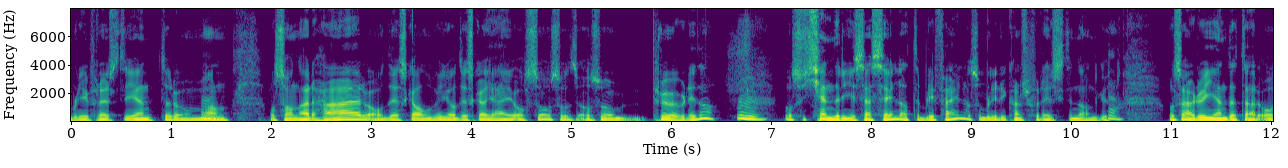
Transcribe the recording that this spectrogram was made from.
blir forelsket i jenter, og, man, og sånn er det her, og det skal vi, og det skal jeg også. Og så, og så prøver de, da. Og så kjenner de i seg selv at det blir feil, og så blir de kanskje forelsket i en annen gutt. Ja. Og så er det jo igjen dette her å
